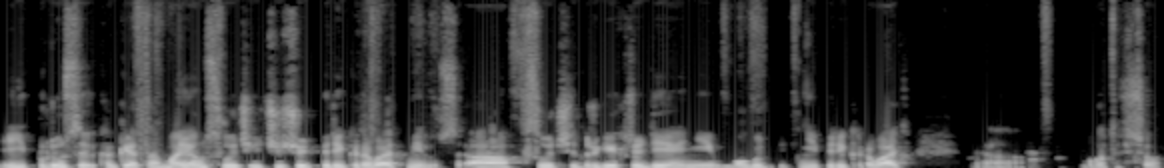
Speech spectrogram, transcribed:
и плюсы, как это в моем случае, чуть-чуть перекрывают минусы. А в случае других людей они могут быть не перекрывать. А, вот и все.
